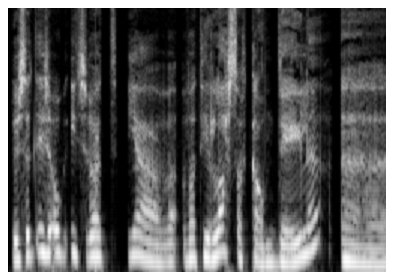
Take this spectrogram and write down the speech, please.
dus dat is ook iets wat, ja, wat hij lastig kan delen. Uh,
